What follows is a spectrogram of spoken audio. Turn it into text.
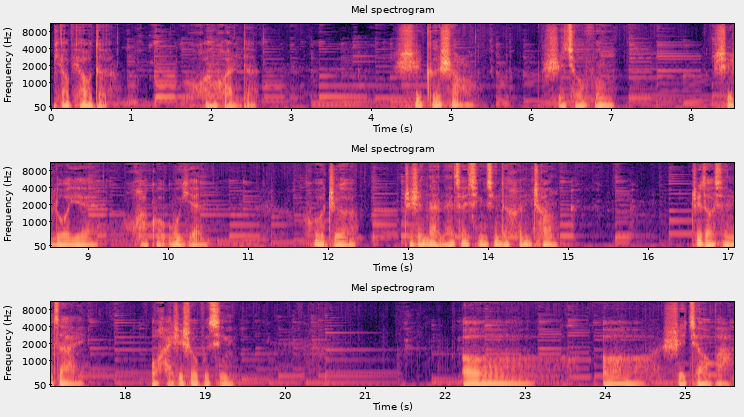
飘飘的，是歌哨，是秋风，是落叶划过屋檐，或者只是奶奶在轻轻的哼唱。直到现在，我还是说不清。哦，哦，睡觉吧。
